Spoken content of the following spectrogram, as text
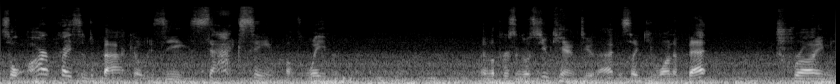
so our price of tobacco is the exact same of Weyburn. And the person goes, You can't do that. It's like, You want to bet? Try me.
